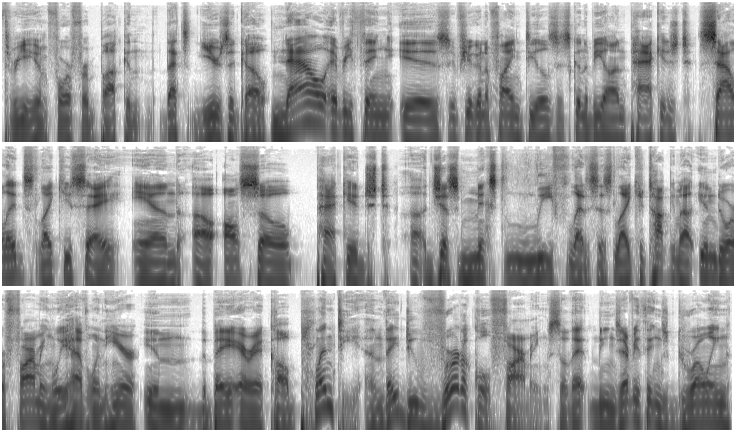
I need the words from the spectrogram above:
three and four for buck, and that's years ago. Now everything is, if you're going to find deals, it's going to be on packaged salads, like you say, and uh, also packaged uh, just mixed leaf lettuces. Like you're talking about indoor farming. We have one here in the Bay Area called Plenty, and they do vertical farming. So that means everything's growing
